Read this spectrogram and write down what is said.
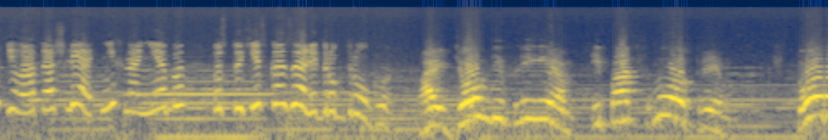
ангелы отошли от них на небо, пастухи сказали друг другу, «Пойдем в Вифлеем и посмотрим, что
